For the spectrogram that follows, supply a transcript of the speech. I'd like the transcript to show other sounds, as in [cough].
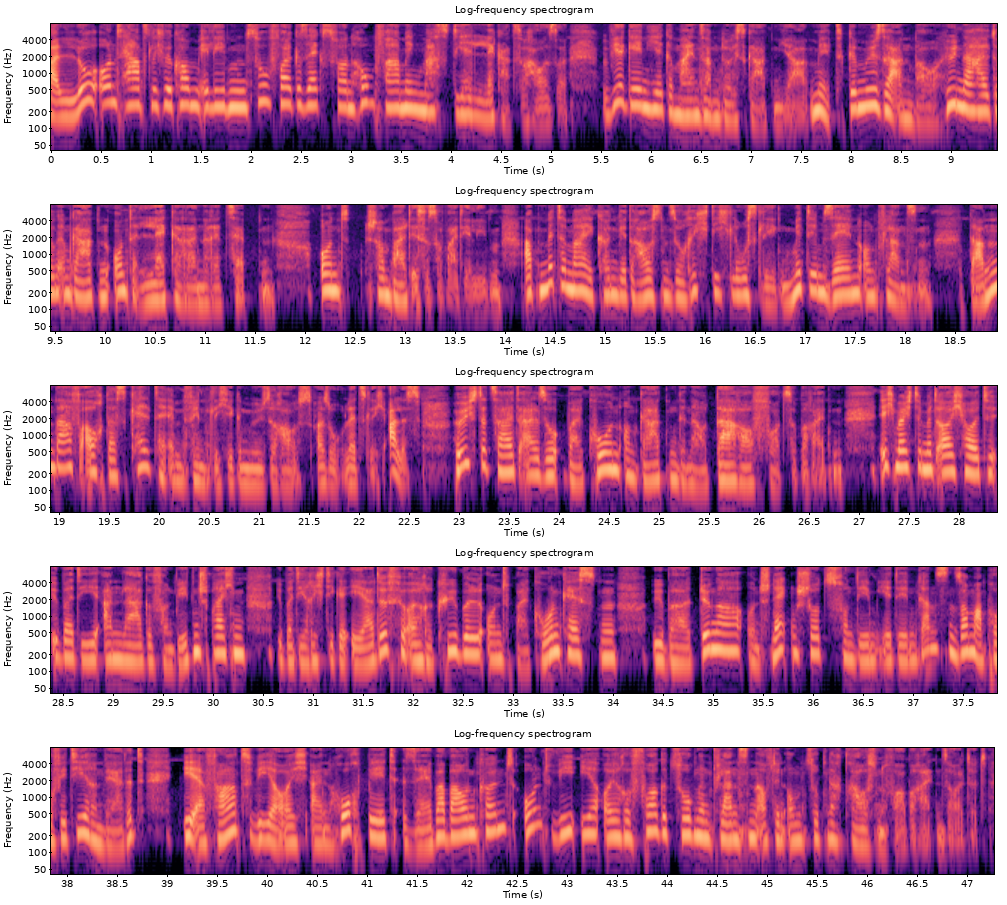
Hallo und herzlich willkommen, ihr Lieben, zu Folge 6 von Home Farming Mach's dir lecker zu Hause. Wir gehen hier gemeinsam durchs Gartenjahr mit Gemüseanbau, Hühnerhaltung im Garten und leckeren Rezepten. Und schon bald ist es soweit, ihr Lieben. Ab Mitte Mai können wir draußen so richtig loslegen mit dem Säen und Pflanzen. Dann darf auch das kälteempfindliche Gemüse raus, also letztlich alles. Höchste Zeit also, Balkon und Garten genau darauf vorzubereiten. Ich möchte mit euch heute über die Anlage von Beeten sprechen, über die richtige Erde für eure Kübel und Balkonkästen, über Dünger und Schneckenschutz, von dem ihr den ganzen Sommer profitieren werdet. Ihr erfahrt, wie ihr euch ein Hochbeet selber bauen könnt und wie ihr eure vorgezogenen Pflanzen auf den Umzug nach draußen vorbereiten solltet.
